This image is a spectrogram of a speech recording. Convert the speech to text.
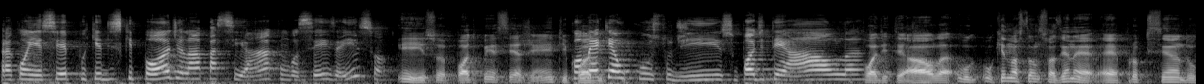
Para conhecer, porque diz que pode ir lá passear com vocês, é isso? E isso, pode conhecer a gente. Como pode... é que é o custo disso? Pode ter aula? Pode ter aula. O, o que nós estamos fazendo é, é propiciando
